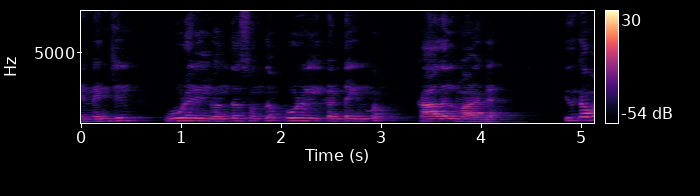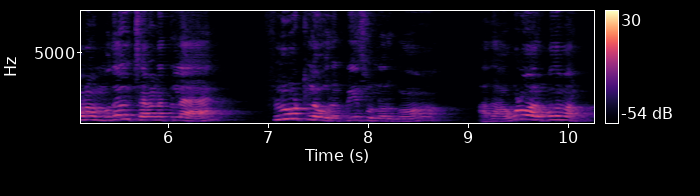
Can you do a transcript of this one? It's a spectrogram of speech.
என் நெஞ்சில் ஊடலில் வந்த சொந்தம் கூடலில் கண்ட இன்பம் காதல் வாழ்க. இதுக்கப்புறம் முதல் சரணத்துல ஃப்ளூட்ல ஒரு பீஸ் ஒன்று இருக்கும். அது அவ்வளோ அற்புதமாக இருக்கும்.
